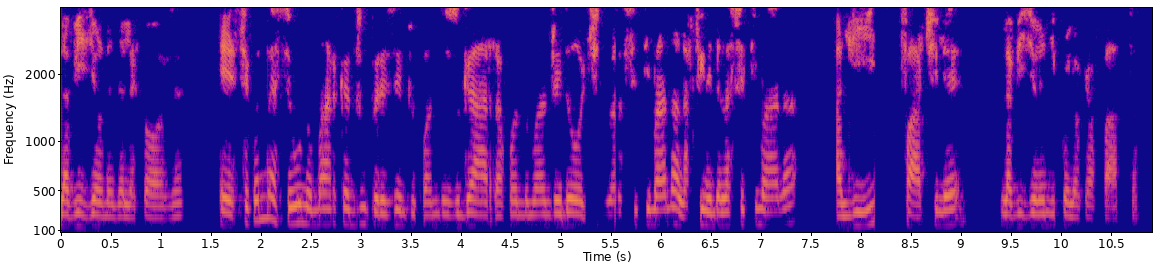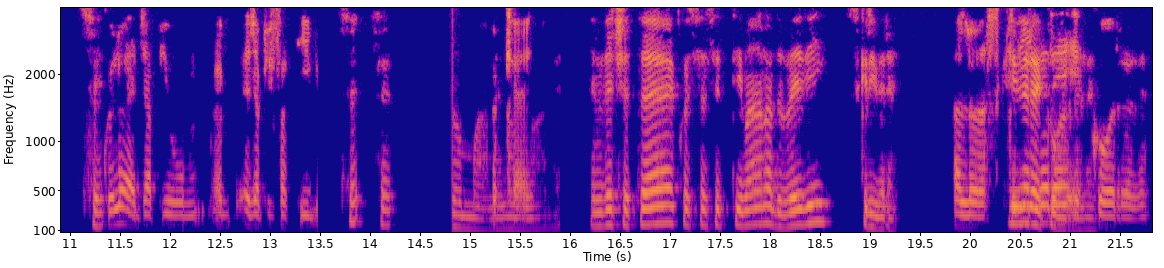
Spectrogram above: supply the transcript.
la visione delle cose. E secondo me se uno marca giù per esempio quando sgarra, quando mangia i dolci durante la settimana, alla fine della settimana lì facile la visione di quello che ha fatto. Sì. Quello è già più, è, è già più fattibile. Sì, sì. Non male, okay. non male. E invece te questa settimana dovevi scrivere. Allora, scrivere, scrivere e correre. E correre.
